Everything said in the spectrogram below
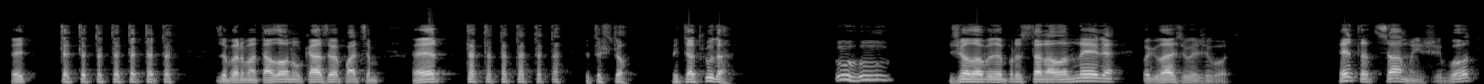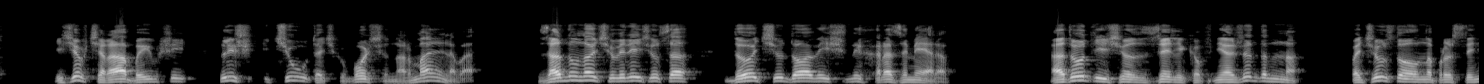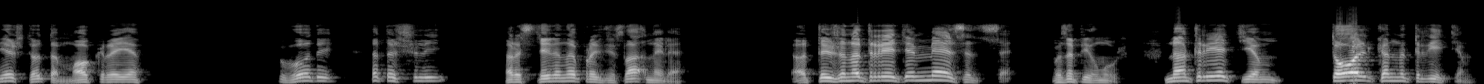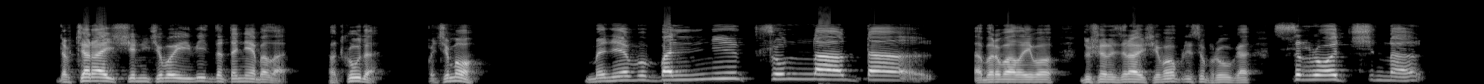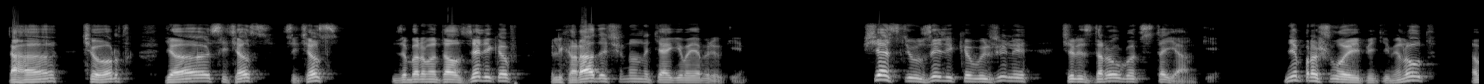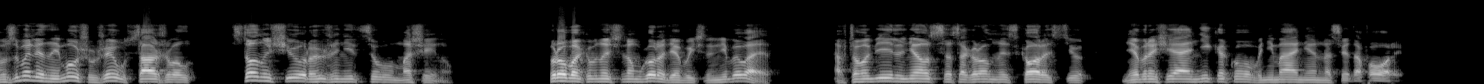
«Это-та-та-та-та-та-та!» — забормотал он, указывая пальцем. «Это-та-та-та-та-та! Это что? Это откуда?» «Угу!» — жалобно простонала Неля, поглаживая живот. Этот самый живот, еще вчера бывший лишь чуточку больше нормального, за одну ночь увеличился до чудовищных размеров. А тут еще Зеликов неожиданно почувствовал на простыне что-то мокрое. «Воды отошли», — растерянно произнесла Неля. «А ты же на третьем месяце!» — возопил муж. «На третьем! Только на третьем! Да вчера еще ничего и видно-то не было. Откуда? Почему?» «Мне в больницу надо!» — оборвала его душераздирающий вопли супруга. «Срочно!» «Ага, черт! Я сейчас, сейчас!» — забормотал Зеликов, лихорадочно натягивая брюки. К счастью, Зеликовы жили через дорогу от стоянки. Не прошло и пяти минут, а взмыленный муж уже усаживал стонущую роженицу в машину. Пробок в ночном городе обычно не бывает. Автомобиль несся с огромной скоростью, не обращая никакого внимания на светофоры.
